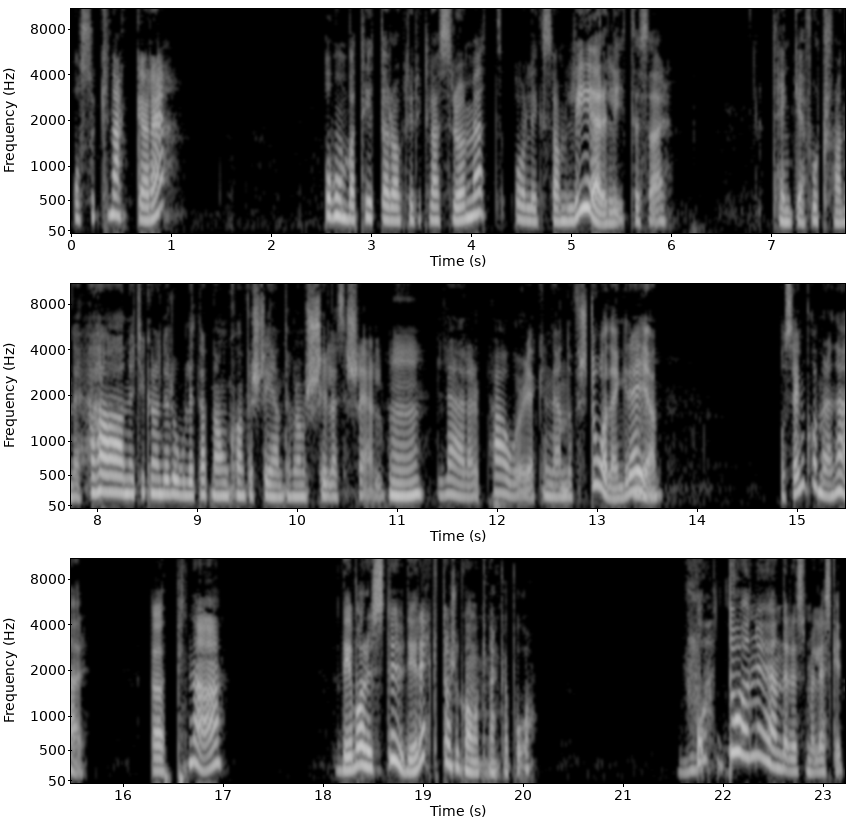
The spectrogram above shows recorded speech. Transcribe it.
Och så knackar det. Och hon bara tittar rakt ut i klassrummet och liksom ler lite så här. Tänker jag fortfarande. Haha, nu tycker hon det är roligt att någon kom för sent. Nu får de skylla sig själv. Mm. Lärarpower, jag kunde ändå förstå den grejen. Och sen kommer den här. Öppna. Det var det studierektorn som kom och knackade på. Och då, nu händer det som är läskigt.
